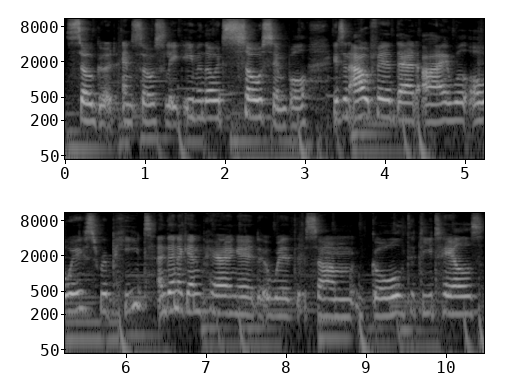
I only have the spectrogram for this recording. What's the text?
so good and so sleek even though it's so simple. It's an outfit that I will always repeat. And then again pairing it with some gold details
